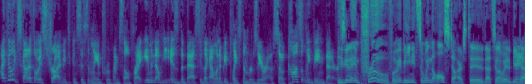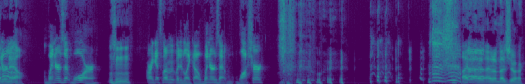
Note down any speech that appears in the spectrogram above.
I feel like Scott is always striving to consistently improve himself, right? Even though he is the best, he's like, I want to be place number zero. So constantly being better. He's going to improve, but maybe he needs to win the All Stars. To that's the only way to be There better now. Winners at war. Mhm. Or I guess what, what like uh, winners at washer. I, I, I'm not sure.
